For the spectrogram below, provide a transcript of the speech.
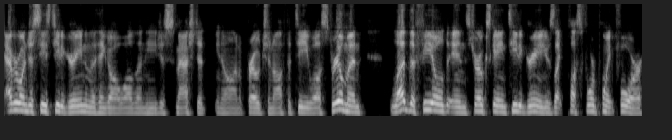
everyone just sees tee to green and they think, oh, well, then he just smashed it, you know, on approach and off the tee. Well, Streelman led the field in strokes gained tee to green. He was like plus 4.4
